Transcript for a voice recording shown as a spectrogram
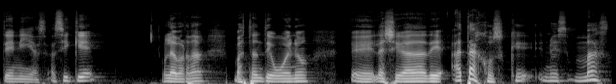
tenías. Así que, la verdad, bastante bueno eh, la llegada de atajos, que no es más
